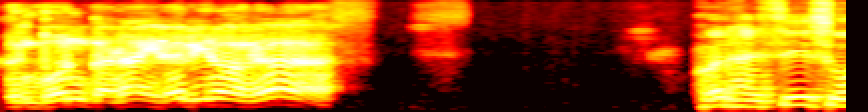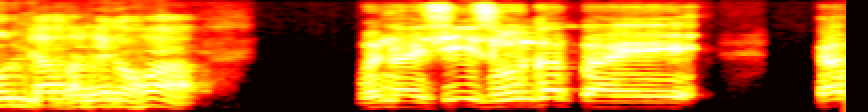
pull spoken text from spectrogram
ขึ้นบนก็ได้เด้อพี่น้องเด้อเพิ่นให้สี่ศูนย์ครับอะไรก็พ่อเพิ่นให้40กับไปกับ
